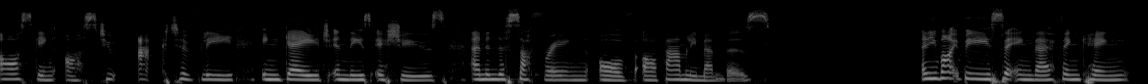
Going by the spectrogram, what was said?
asking us to actively engage in these issues and in the suffering of our family members. And you might be sitting there thinking,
